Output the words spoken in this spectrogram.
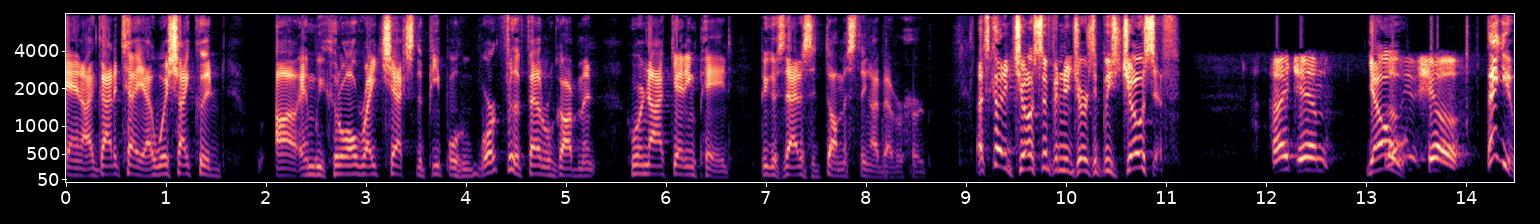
and I got to tell you, I wish I could, uh, and we could all write checks to the people who work for the federal government who are not getting paid because that is the dumbest thing I've ever heard. Let's go to Joseph in New Jersey, please. Joseph. Hi, Jim. Yo. Love your show. Thank you.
